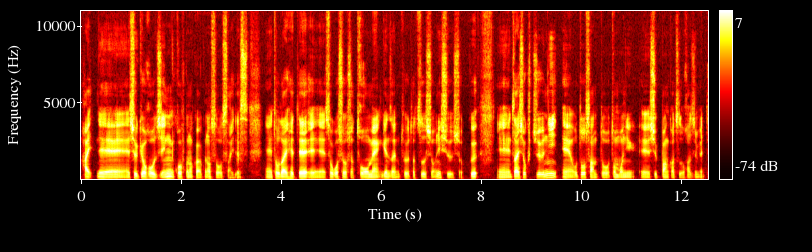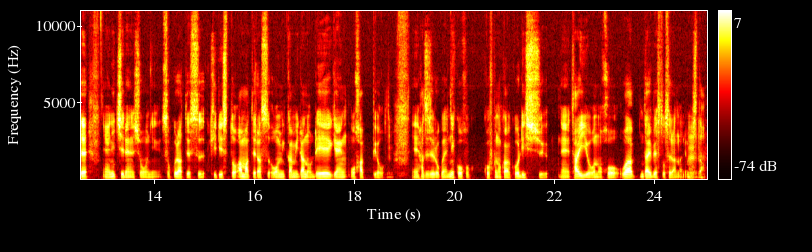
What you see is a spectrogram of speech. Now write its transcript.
はい。えー宗教法人幸福の科学の総裁です。えー東大経て、えー総合商社当面、現在のトヨタ通商に就職。えー在職中に、えーお父さんと共に、えー出版活動を始めて、えー日蓮上人、ソクラテス、キリスト、アマテラス、大神らの霊言を発表。えー86年に幸福幸福の科学を立秋。えー太陽の方は大ベストセラーになりました。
